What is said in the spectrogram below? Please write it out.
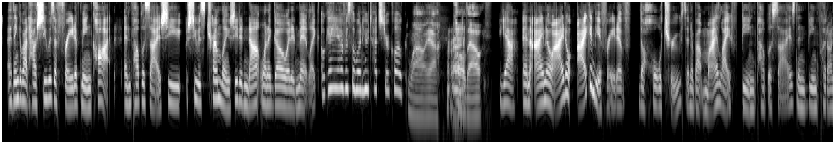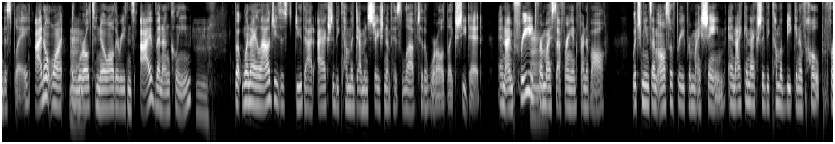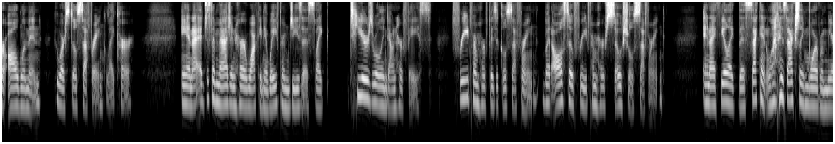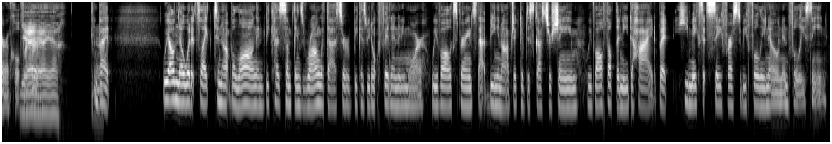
I think about how she was afraid of being caught and publicized. She she was trembling. She did not want to go and admit like, "Okay, I was the one who touched your cloak." Wow. Yeah. Right. Called out. Yeah, and I know I don't I can be afraid of the whole truth and about my life being publicized and being put on display. I don't want the Mm. world to know all the reasons I've been unclean. Mm. But when I allow Jesus to do that, I actually become a demonstration of his love to the world like she did. And I'm freed from my suffering in front of all, which means I'm also freed from my shame. And I can actually become a beacon of hope for all women who are still suffering like her. And I just imagine her walking away from Jesus, like tears rolling down her face, freed from her physical suffering, but also freed from her social suffering. And I feel like the second one is actually more of a miracle for Yeah. her. Yeah. Yeah. Yeah. But we all know what it's like to not belong and because something's wrong with us or because we don't fit in anymore. We've all experienced that being an object of disgust or shame. We've all felt the need to hide, but he makes it safe for us to be fully known and fully seen.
